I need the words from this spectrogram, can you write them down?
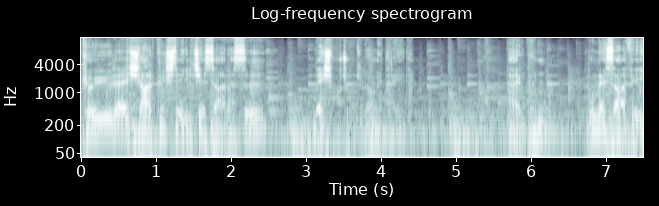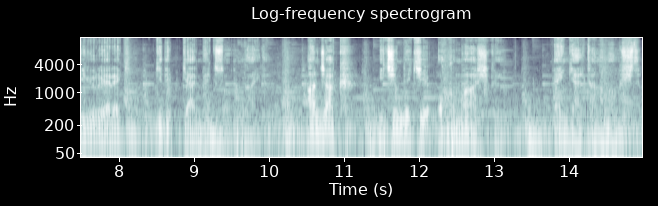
Köyüyle Şarkışla ilçesi arası beş buçuk kilometreydi. Her gün bu mesafeyi yürüyerek gidip gelmek zorundaydı. Ancak içindeki okuma aşkı engel tanımamıştı.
